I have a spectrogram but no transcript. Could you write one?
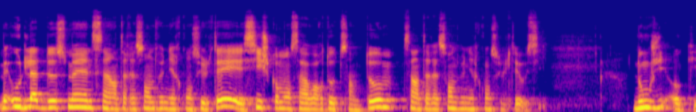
Mais au-delà de deux semaines, c'est intéressant de venir consulter. Et si je commence à avoir d'autres symptômes, c'est intéressant de venir consulter aussi. Donc je dis ok.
